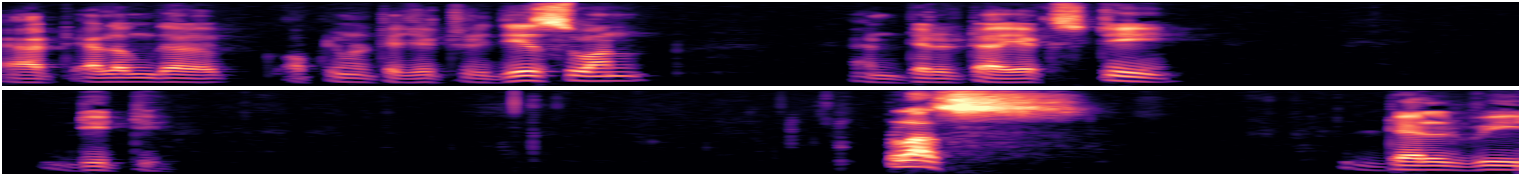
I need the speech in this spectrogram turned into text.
at along the optimal trajectory this one and delta x t dt plus del v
